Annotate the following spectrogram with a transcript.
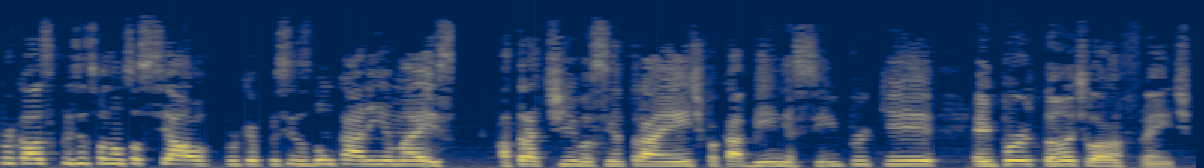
Por causa que precisa fazer um social, porque precisa de um carinha mais atrativo, assim, atraente pra cabine, assim, porque é importante lá na frente.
